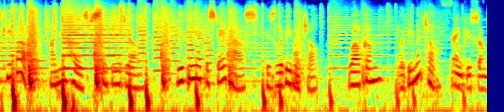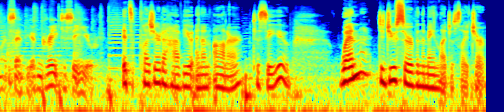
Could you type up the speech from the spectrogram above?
is Keep Up. I'm your host, Cynthia Dill. With me at the State House is Libby Mitchell. Welcome, Libby Mitchell. Thank you so much, Cynthia. Great to see you. It's a pleasure to have you and an honor to see you. When did you serve in the Maine legislature?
